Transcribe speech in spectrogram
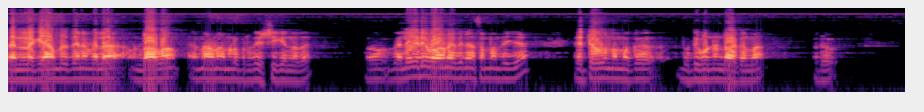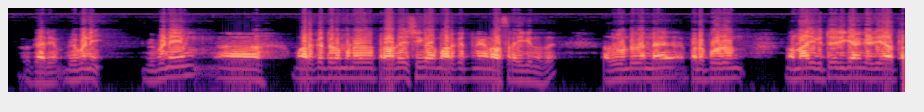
വേനലൊക്കെ ആകുമ്പോഴത്തേനും വില ഉണ്ടാവാം എന്നാണ് നമ്മൾ പ്രതീക്ഷിക്കുന്നത്. അപ്പോൾ വിലയിടിവാണ് ഇതിനെ സംബന്ധിച്ച് ഏറ്റവും നമുക്ക് ബുദ്ധിമുട്ടുണ്ടാക്കുന്ന ഒരു കാര്യം. വിപണി. വിപണിയും മാർക്കറ്റ് നമ്മൾ പ്രാദേശിക മാർക്കറ്റിനെയാണ് ആശ്രയിക്കുന്നത്. അതുകൊണ്ട് തന്നെ പലപ്പോഴും നന്നായി വിറ്റഴിക്കാൻ കഴിയാത്ത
